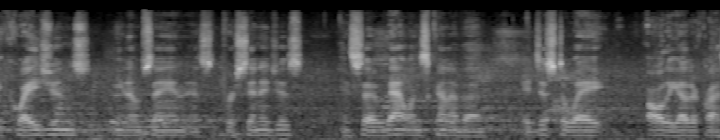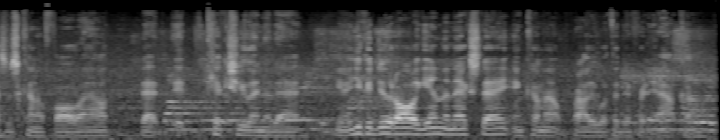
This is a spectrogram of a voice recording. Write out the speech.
equations. You know what I'm saying? It's percentages, and so that one's kind of a it just the way all the other classes kind of fall out that it kicks you into that. You know, you could do it all again the next day and come out probably with a different outcome.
